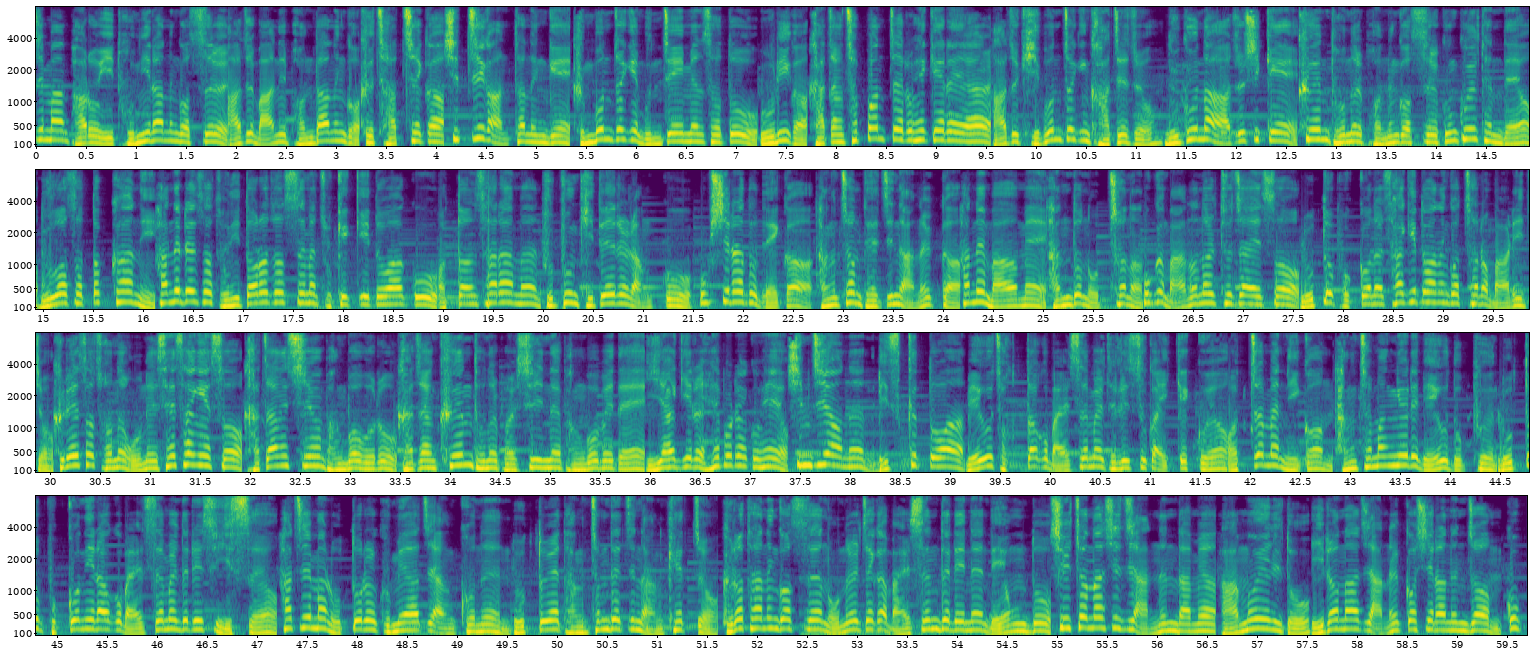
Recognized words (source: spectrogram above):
하지만 바로 이 돈이라는 것을 아주 많이 번다는 것 그 자체가 쉽지가 않다는 게 근본적인 문제이면서도 우리가 가장 첫 번째로 해결해야 할 아주 기본적인 과제죠. 누구나 아주 쉽게 큰 돈을 버는 것을 꿈꿀 텐데요. 누워서 떡하니 하늘에서 돈이 떨어졌으면 좋겠기도 하고 어떤 사람은 부푼 기대를 안고 혹시라도 내가 당첨되지는 않을까 하는 마음에 단돈 5천원 혹은 만원을 투자해서 로또 복권을 사기도 하는 것처럼 말이죠. 그래서 저는 오늘 세상에서 가장 쉬운 방법으로 가장 큰 돈을 벌 수 있는 방법에 대해 이야기를 해보려고 해요. 심지어는 리스크 또한 매우 적다고 말씀을 드릴 수가 있겠고요. 어쩌면 이건 당첨 확률이 매우 높은 로또 복권이라고 말씀을 드릴 수 있어요. 하지만 로또를 구매하지 않고는 로또에 당첨되지는 않겠죠. 그렇다는 것은 오늘 제가 말씀드리는 내용도 실천하시지 않는다면 아무 일도 일어나지 않을 것이라는 점 꼭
